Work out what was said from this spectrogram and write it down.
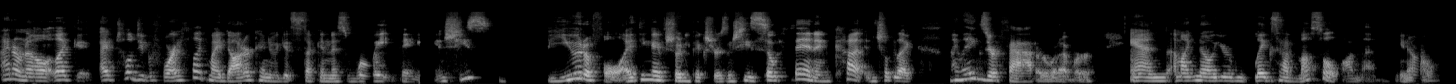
I don't know. Like I've told you before, I feel like my daughter kind of gets stuck in this weight thing and she's beautiful. I think I've shown you pictures and she's so thin and cut and she'll be like, my legs are fat or whatever. And I'm like, no, your legs have muscle on them. You know,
